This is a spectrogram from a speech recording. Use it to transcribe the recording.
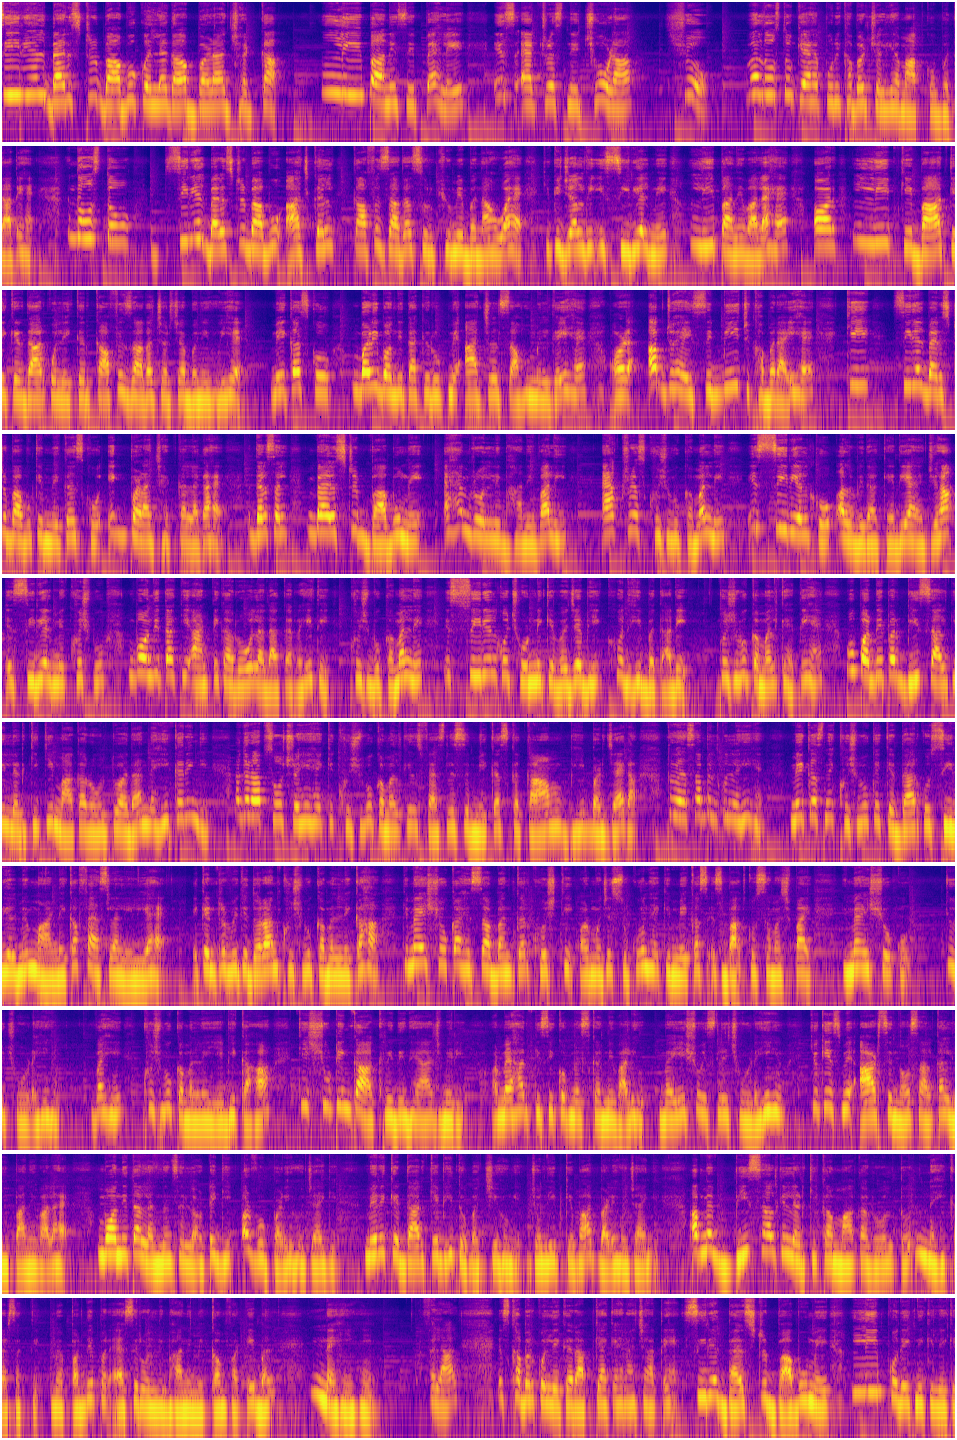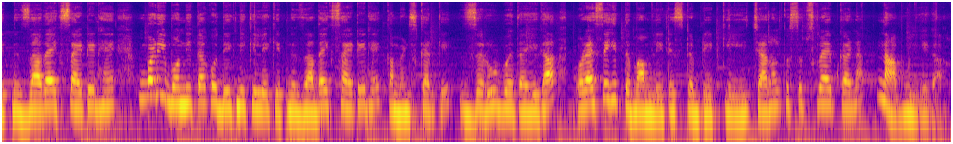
Serial barrister बाबू को लगा बड़ा झटका। लीप आने से पहले इस एक्ट्रेस ने छोड़ा शो। Well, दोस्तों क्या है पूरी खबर? चलिए हम आपको बताते हैं। दोस्तों सीरियल बैरिस्टर बाबू आजकल काफ़ी ज़्यादा सुर्खियों में बना हुआ है क्योंकि जल्द ही इस सीरियल में लीप आने वाला है और लीप के बाद के किरदार को लेकर काफ़ी ज़्यादा चर्चा बनी हुई है। मेकर्स को बड़ी बंदिता के रूप में आंचल साहू मिल गई है और अब जो है इसी बीच खबर आई है कि सीरियल बैरिस्टर बाबू के मेकर्स को एक बड़ा झटका लगा है। दरअसल बैरिस्टर बाबू में अहम रोल निभाने वाली एक्ट्रेस खुशबू कमल ने इस सीरियल को अलविदा कह दिया है। जी हाँ इस सीरियल में खुशबू बोंदिता की आंटी का रोल अदा कर रही थी। खुशबू कमल ने इस सीरियल को छोड़ने की वजह भी खुद ही बता दी। खुशबू कमल कहती हैं, वो पर्दे पर 20 साल की लड़की की माँ का रोल तो अदा नहीं करेंगी। अगर आप सोच रहे हैं कि खुशबू कमल के इस फैसले से मेकर्स का काम भी बढ़ जाएगा तो ऐसा बिल्कुल नहीं है। मेकर्स ने खुशबू के किरदार को सीरियल में मारने का फैसला ले लिया है। एक इंटरव्यू के दौरान खुशबू कमल ने कहा कि मैं इस शो का हिस्सा बनकर खुश थी और मुझे सुकून है कि मेकर्स इस बात को समझ पाए कि मैं इस शो को क्यों छोड़ रही हूँ। वहीं खुशबू कमल ने यह भी कहा कि शूटिंग का आखिरी दिन है आज मेरी, और मैं हर किसी को मिस करने वाली हूँ। मैं ये शो इसलिए छोड़ रही हूँ क्योंकि इसमें आठ से नौ साल का लीप आने वाला है। बोंदिता लंदन से लौटेगी और वो बड़ी हो जाएगी। मेरे किरदार के भी दो बच्चे होंगे जो लीप के बाद बड़े हो जाएँगे। अब मैं बीस साल की लड़की का माँ का रोल तो नहीं कर सकती। मैं पर्दे पर ऐसे रोल निभाने में कंफर्टेबल नहीं हूँ। फ़िलहाल इस खबर को लेकर आप क्या कहना चाहते हैं? सीरियल बैरिस्टर बाबू में लीप को देखने के लिए कितने ज़्यादा एक्साइटेड हैं? बड़ी बोंदिता को देखने के लिए कितने ज़्यादा एक्साइटेड हैं? कमेंट्स करके ज़रूर बताइएगा। और ऐसे ही तमाम लेटेस्ट अपडेट के लिए चैनल को सब्सक्राइब करना ना भूलिएगा।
